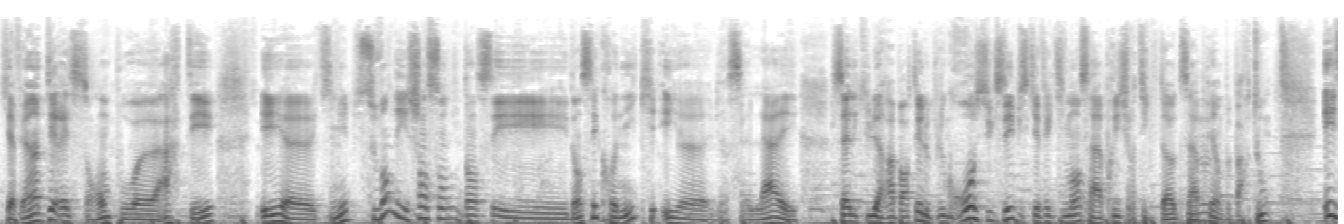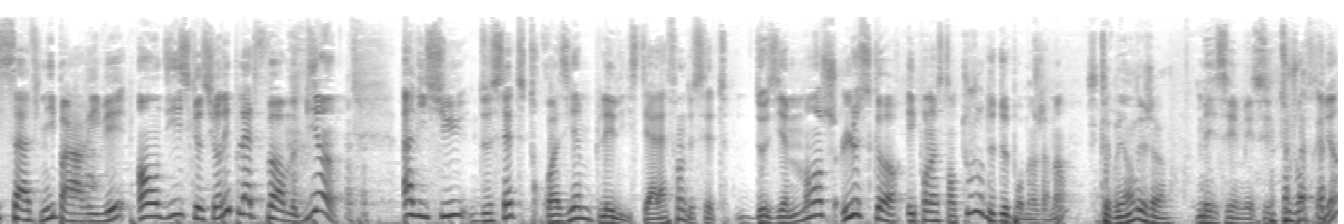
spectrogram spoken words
qui a fait intéressant pour euh, Arte et euh, qui met souvent des chansons dans ses dans ses chroniques et euh, eh bien celle-là est celle qui lui a rapporté le plus gros succès puisqu'effectivement ça a pris sur TikTok, ça a pris un peu partout et ça a fini par arriver en disque sur les plateformes. Bien. À l'issue de cette troisième playlist et à la fin de cette deuxième manche, le score est pour l'instant toujours de 2 pour Benjamin. C'était rien déjà. Mais c'est, mais c'est toujours très bien.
